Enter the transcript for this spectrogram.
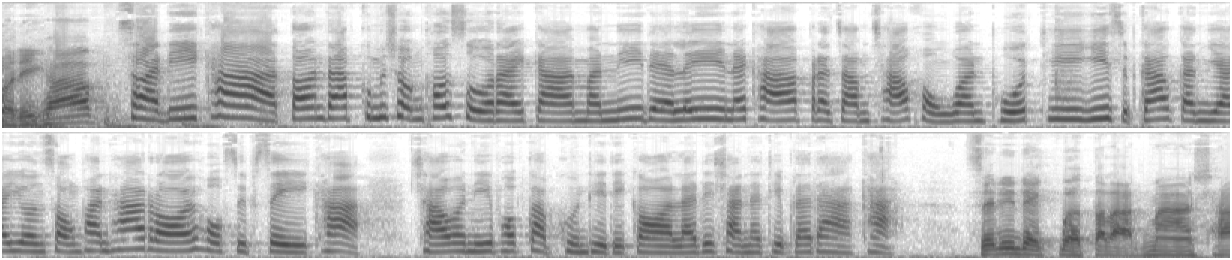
วัสดีครับ สวัสดีค่ะ ต้อนรับคุณผู้ชมเข้าสู่รายการ Money Daily นะคะ ประจำเช้าของวันพุธที่ 29 กันยายน 2564 ค่ะ เช้าวันนี้พบกับคุณธิติกรและดิฉันนทิพย์ระดาค่ะ เซ็นดีเด็กเปิดตลาดมาเช้า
